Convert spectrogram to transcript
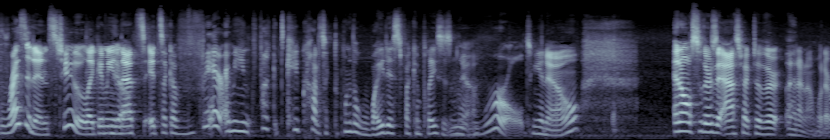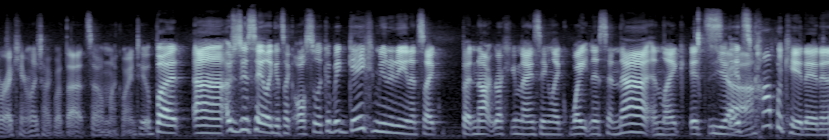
residents too like i mean Yeah. that's it's like a very i mean fuck it's cape cod it's like one of the whitest fucking places in Yeah. the world you know and also there's an aspect of the i don't know whatever i can't really talk about that so i'm not going to but uh, i was just gonna say like it's like also like a big gay community and it's like but not recognizing like whiteness in that and like it's Yeah. it's complicated and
